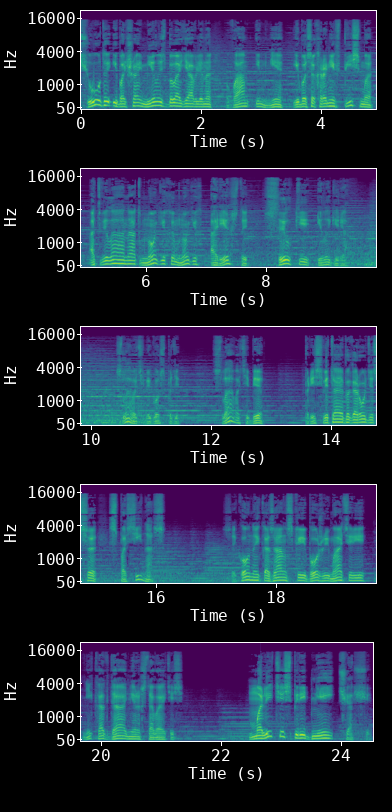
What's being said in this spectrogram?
Чудо и большая милость была явлена вам и мне, ибо, сохранив письма, отвела она от многих и многих аресты, ссылки и лагеря. Слава Тебе, Господи! Слава Тебе! Пресвятая Богородица, спаси нас!» С иконой Казанской Божьей Матери никогда не расставайтесь. Молитесь перед ней чаще.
